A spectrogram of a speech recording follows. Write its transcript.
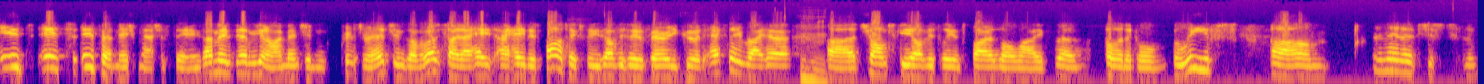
it's it's it's a mishmash of things. I mean, you know, I mentioned Christopher Hitchens on the website. I hate I hate his politics, but he's obviously a very good essay writer. Mm-hmm. Uh, Chomsky obviously inspires all my uh, political beliefs, um, and then it's just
